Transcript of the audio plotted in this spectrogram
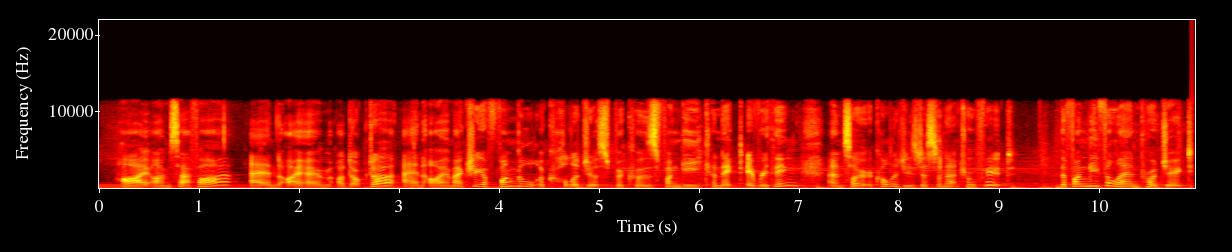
Hi, I'm Sapphire and I am a doctor and I am actually a fungal ecologist because fungi connect everything and so ecology is just a natural fit. The Fungi for Land project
